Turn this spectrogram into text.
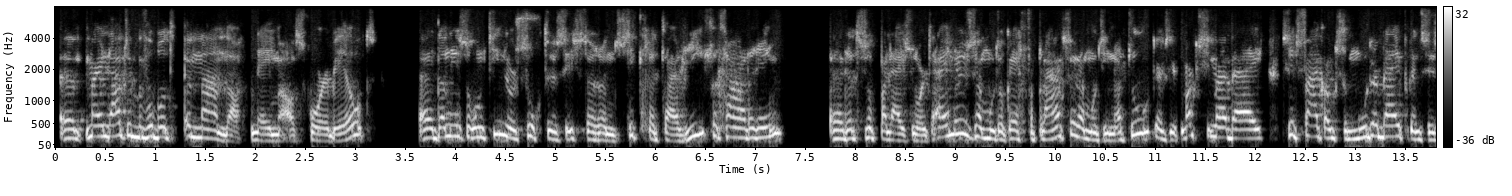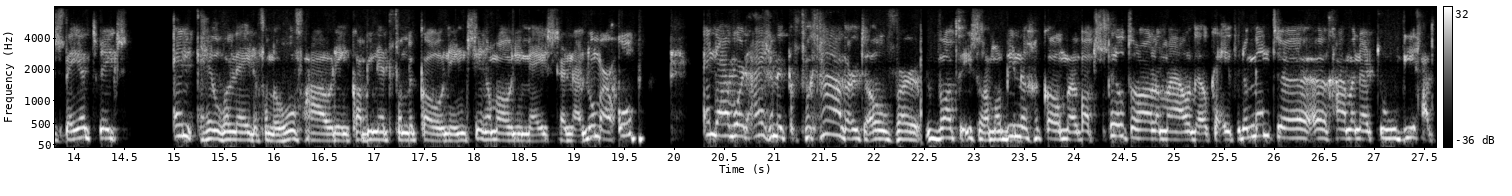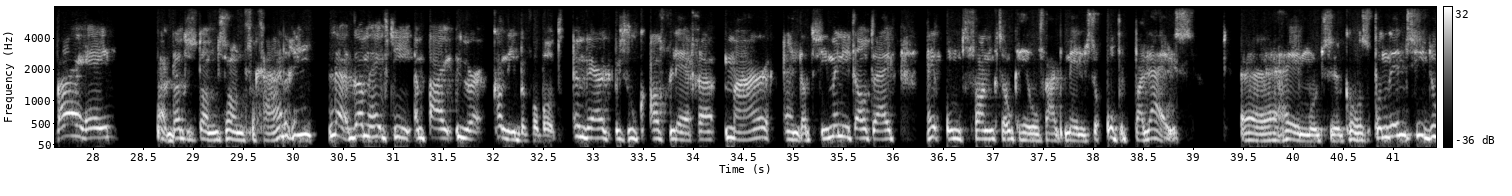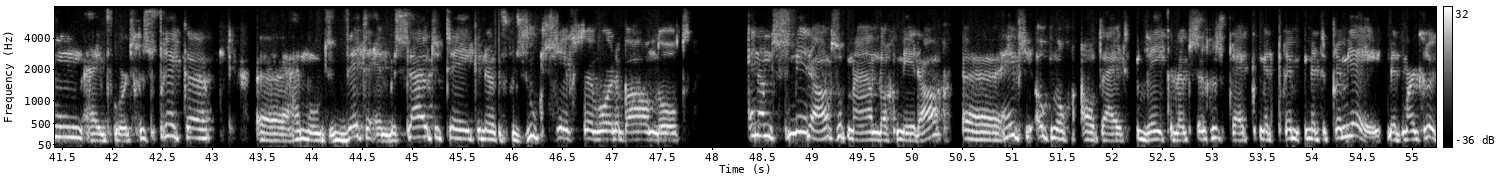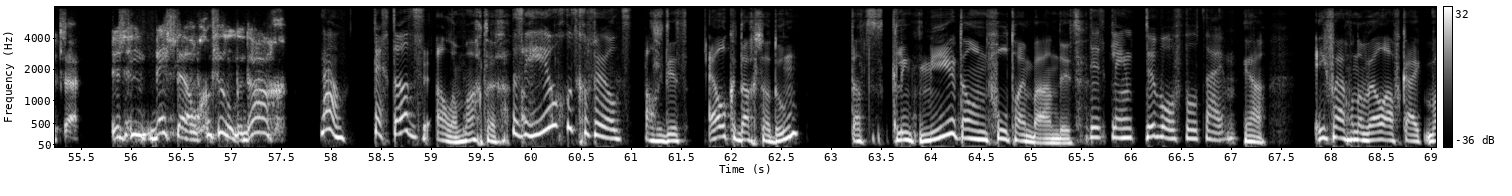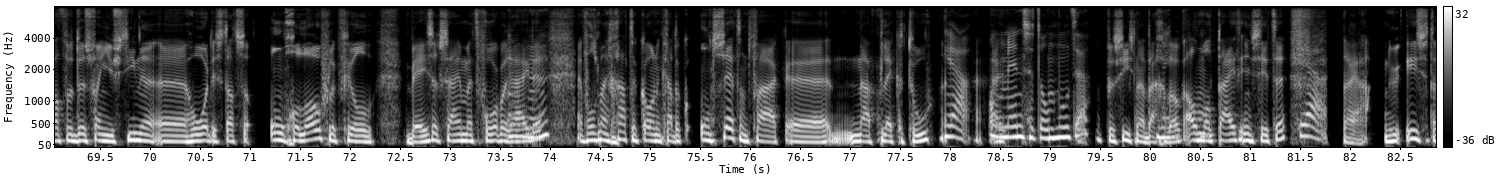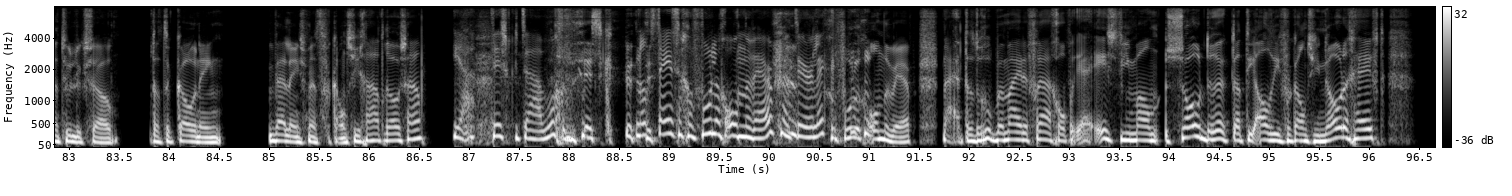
Eh, maar laten we bijvoorbeeld een maandag nemen als voorbeeld. Eh, dan is er om tien uur s ochtends is er een secretarievergadering. Eh, dat is op Paleis Noordeinde, dus daar moet ook echt verplaatsen. Daar moet hij naartoe. Daar zit Maxima bij. Er zit vaak ook zijn moeder bij, prinses Beatrix. En heel veel leden van de hofhouding, kabinet van de koning, ceremoniemeester, nou, noem maar op. En daar wordt eigenlijk vergaderd over wat is er allemaal binnengekomen, wat speelt er allemaal, welke evenementen eh, gaan we naartoe, wie gaat waarheen. Nou, dat is dan zo'n vergadering. Nou, dan heeft hij een paar uur, kan hij bijvoorbeeld een werkbezoek afleggen. Maar, en dat zien we niet altijd, hij ontvangt ook heel vaak mensen op het paleis. Eh, hij moet correspondentie doen, hij voert gesprekken, eh, hij moet wetten en besluiten tekenen, verzoekschriften worden behandeld. En dan smiddags, op maandagmiddag, eh, heeft hij ook nog altijd wekelijks een gesprek met, pre- met de premier, met Mark Rutte. Dus een best wel gevulde dag. Nou, zeg dat. Allemachtig. Dat is heel goed gevuld. Als ik dit elke dag zou doen, dat klinkt meer dan een fulltime baan dit. Dit klinkt dubbel fulltime. Ja, ik vraag me dan wel af, kijk, wat we dus van Justine eh hoorden is dat ze ongelooflijk veel bezig zijn met voorbereiden. Mhm. En volgens mij gaat de koning gaat ook ontzettend vaak eh, naar plekken toe. Ja, om Hij- mensen te ontmoeten. Precies, nou daar gaat Nee. ook allemaal tijd in zitten. Ja, Nou ja, nu is het natuurlijk zo dat de koning wel eens met vakantie gaat, Rosa. ja discutabel. Nog steeds een gevoelig onderwerp natuurlijk. gevoelig onderwerp. Nou, dat roept bij mij de vraag op, is die man zo druk dat hij al die vakantie nodig heeft?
